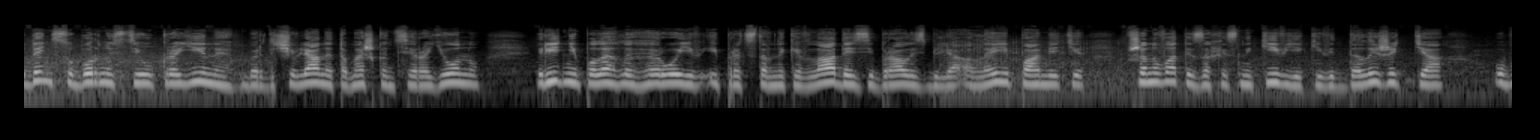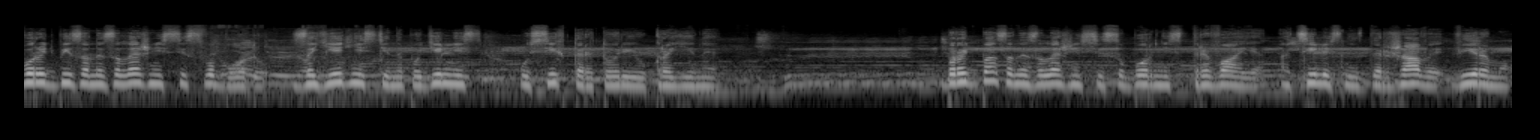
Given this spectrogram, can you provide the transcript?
У День Соборності України бердичівляни та мешканці району, рідні полеглих героїв і представники влади зібрались біля алеї пам'яті вшанувати захисників, які віддали життя у боротьбі за незалежність і свободу, за єдність і неподільність усіх територій України. Боротьба за незалежність і соборність триває, а цілісність держави, віримо,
